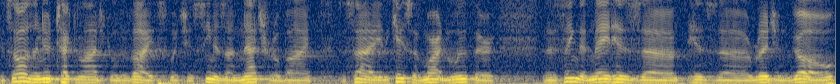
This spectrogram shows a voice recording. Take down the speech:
It's always a new technological device which is seen as unnatural by society. In the case of Martin Luther, the thing that made his, his religion go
